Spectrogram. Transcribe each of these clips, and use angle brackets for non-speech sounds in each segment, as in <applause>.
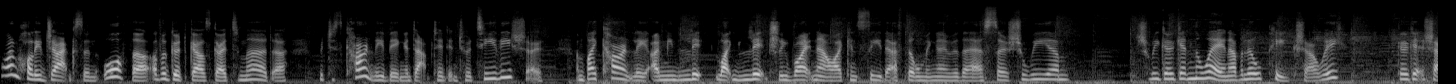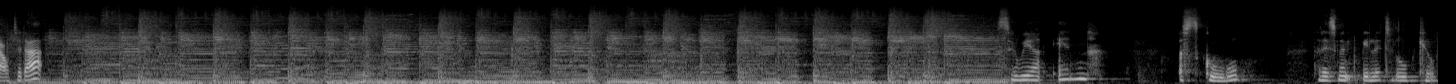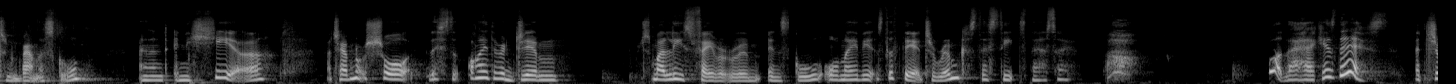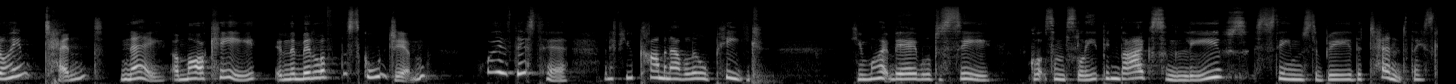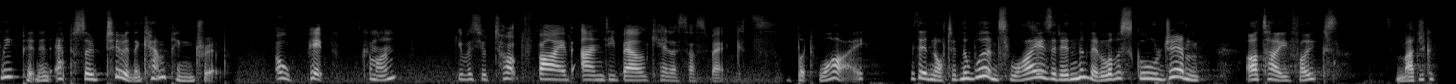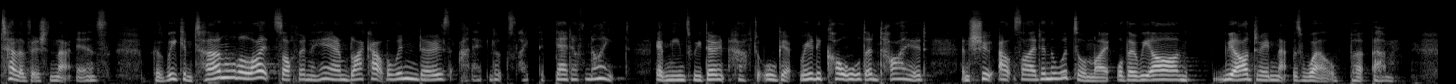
I'm Holly Jackson, author of A Good Girl's Guide to Murder, which is currently being adapted into a TV show. And by currently, I mean li- like literally right now. I can see they're filming over there. So shall we, um, shall we go get in the way and have a little peek? Shall we? Go get shouted at. So we are in a school that is meant to be Little Kilton Grammar School. And in here, actually, I'm not sure, this is either a gym, which is my least favourite room in school, or maybe it's the theatre room because there's seats there. So, <gasps> what the heck is this? A giant tent? Nay, a marquee in the middle of the school gym? Why is this here? And if you come and have a little peek, you might be able to see got some sleeping bags, some leaves. Seems to be the tent they sleep in in episode two in the camping trip. Oh, Pip, come on. Give us your top five Andy Bell killer suspects. But why is it not in the woods? Why is it in the middle of a school gym? I'll tell you, folks. It's the magic of television, that is. Because we can turn all the lights off in here and black out the windows, and it looks like the dead of night. It means we don't have to all get really cold and tired and shoot outside in the woods all night. Although we are we are doing that as well, but um,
